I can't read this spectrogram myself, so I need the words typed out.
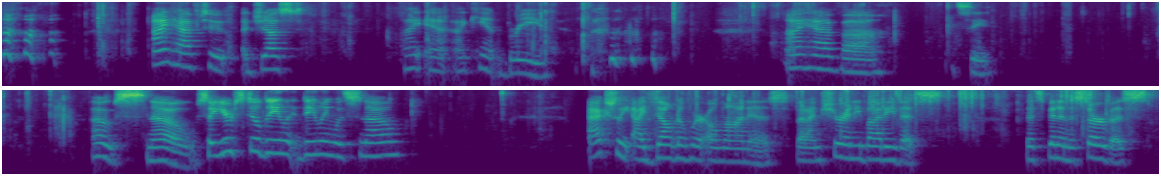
I have to adjust I I can't breathe. I have uh let's see. Oh, snow. So you're still dealing dealing with snow? Actually, I don't know where Oman is, but I'm sure anybody that's that's been in the service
